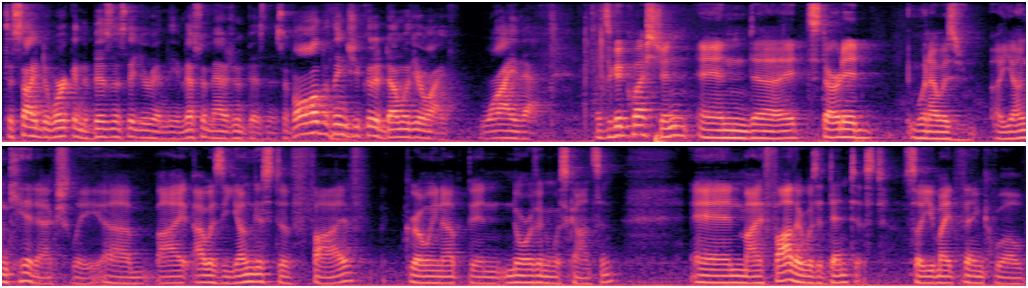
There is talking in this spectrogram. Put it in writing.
decide to work in the business that you're in, the investment management business? Of all the things you could have done with your life, why that? That's a good question. And uh, it started when I was a young kid, actually. Um, I, I was the youngest of five growing up in northern Wisconsin. And my father was a dentist. So you might think, well,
